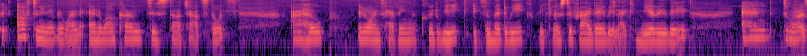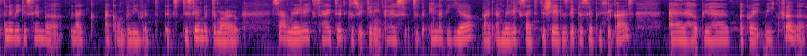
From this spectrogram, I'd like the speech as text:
Good afternoon, everyone, and welcome to Star Child's Thoughts. I hope everyone's having a good week. It's midweek, we're close to Friday, we're like nearly there. And tomorrow is going to be December. Like, I can't believe it. It's December tomorrow. So I'm really excited because we're getting closer to the end of the year. But I'm really excited to share this episode with you guys. And I hope you have a great week further.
